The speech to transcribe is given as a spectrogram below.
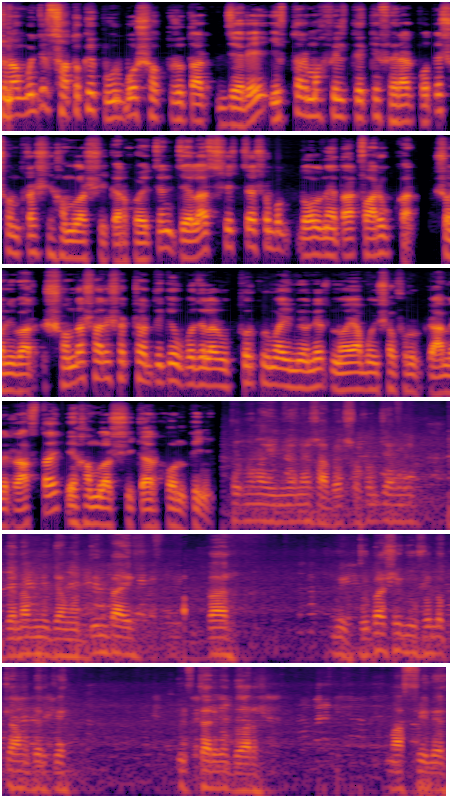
সুনামগঞ্জের ছাতকে পূর্ব শত্রুতার জেরে ইফতার মাহফিল থেকে ফেরার পথে সন্ত্রাসী হামলার শিকার হয়েছেন জেলা স্বেচ্ছাসেবক দল নেতা ফারুক খান। শনিবার সন্ধ্যা সাড়ে সাতটার দিকে উপজেলার উত্তর কুরমা ইউনিয়নের নয়া মৈশাফুর গ্রামের রাস্তায় এ হামলার শিকার হন তিনি। পূর্ণিমা ইউনিয়নের সাবেক নিজামুদ্দিন ভাইয়ের আব্বার উপলক্ষে আমাদেরকে ইফতার মাহফিলের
